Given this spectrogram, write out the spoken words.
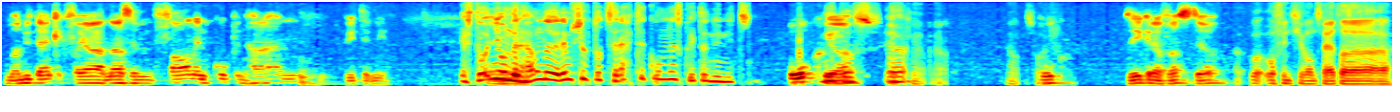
Maar nu denk ik van ja, na zijn falen in Kopenhagen, ik weet het niet. Is het ook niet onder hem dat tot zijn recht gekomen is? Ik weet het nu niet. Ook, ja, ja. Ook, ja, ook. Zeker en vast, ja. Wat, wat vind je van het feit dat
